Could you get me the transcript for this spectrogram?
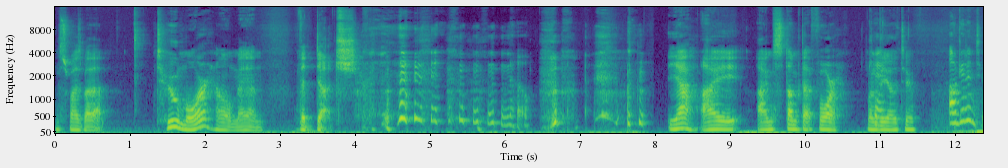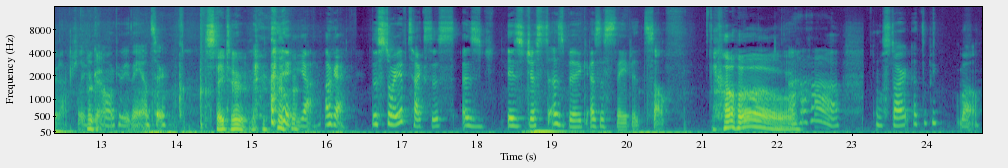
I'm surprised by that. Two more? Oh man. The Dutch. no. Yeah, I I'm stumped at four. One of the other two. I'll get into it actually. Okay. I won't give you the answer. Stay tuned. yeah. Okay. The story of Texas is is just as big as the state itself. oh. Ahaha. We'll start at the be- well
